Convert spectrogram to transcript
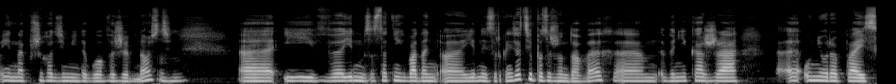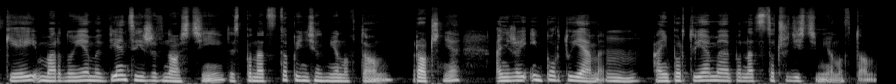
jednak przychodzi mi do głowy żywność. Mm -hmm. I w jednym z ostatnich badań jednej z organizacji pozarządowych wynika, że Unii Europejskiej marnujemy więcej żywności, to jest ponad 150 milionów ton rocznie, aniżeli importujemy. Mm. A importujemy ponad 130 milionów ton.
